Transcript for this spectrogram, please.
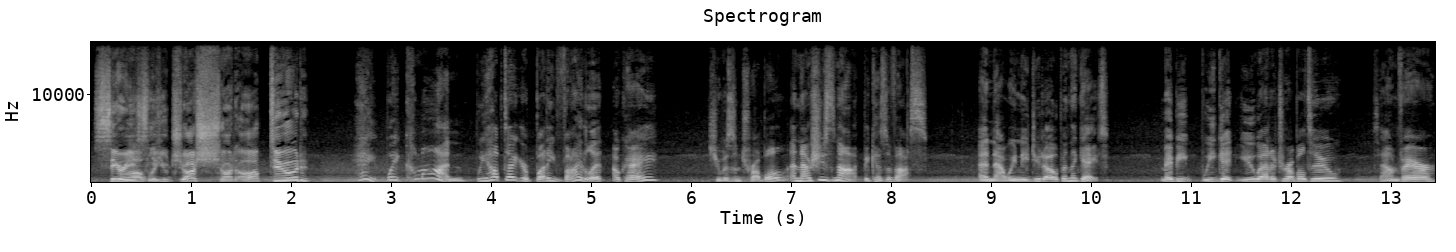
Seriously. will you just shut up, dude? Hey, wait, come on. We helped out your buddy Violet, okay? She was in trouble, and now she's not because of us. And now we need you to open the gate. Maybe we get you out of trouble too? Sound fair?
